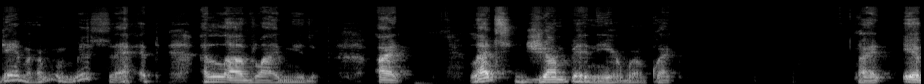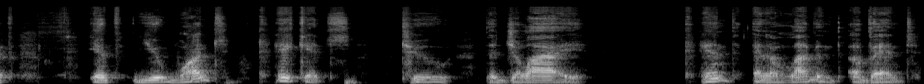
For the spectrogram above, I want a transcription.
damn it. I'm to miss that. I love live music. All right. Let's jump in here real quick. All right. If if you want tickets to the July 10th and 11th event,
